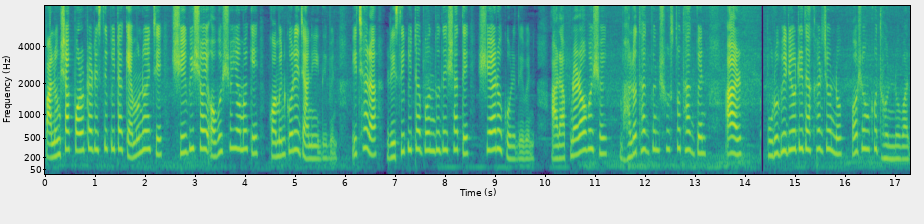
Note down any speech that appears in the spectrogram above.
পালং শাক পরোটার রেসিপিটা কেমন হয়েছে সে বিষয়ে অবশ্যই আমাকে কমেন্ট করে জানিয়ে দেবেন। এছাড়া রেসিপিটা বন্ধুদের সাথে শেয়ারও করে দেবেন। আর আপনারা অবশ্যই ভালো থাকবেন, সুস্থ থাকবেন। আর পুরো ভিডিওটি দেখার জন্য অসংখ্য ধন্যবাদ।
